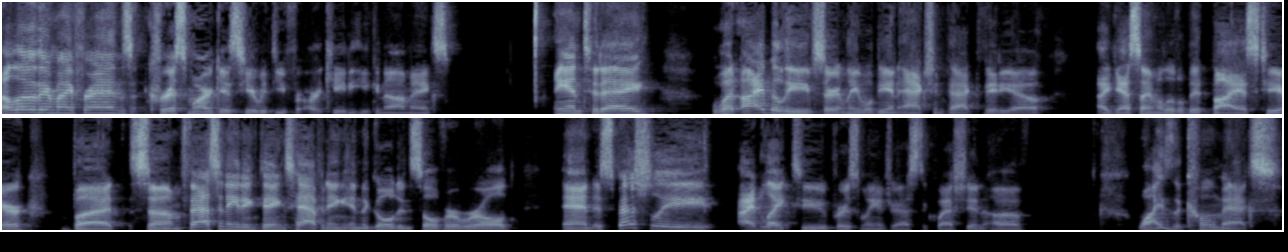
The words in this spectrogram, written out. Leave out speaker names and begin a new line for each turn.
Hello there, my friends. Chris Marcus here with you for Arcadia Economics. And today, what I believe certainly will be an action packed video. I guess I'm a little bit biased here, but some fascinating things happening in the gold and silver world. And especially, I'd like to personally address the question of why is the COMEX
